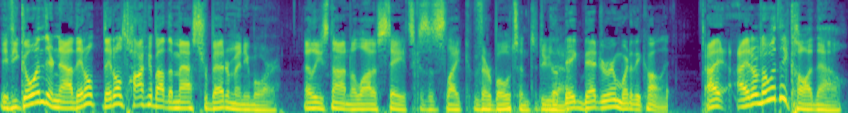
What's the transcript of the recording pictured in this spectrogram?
if you go in there now, they don't they don't talk about the master bedroom anymore. At least not in a lot of states because it's like verboten to do The that. big bedroom. What do they call it? I I don't know what they call it now.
